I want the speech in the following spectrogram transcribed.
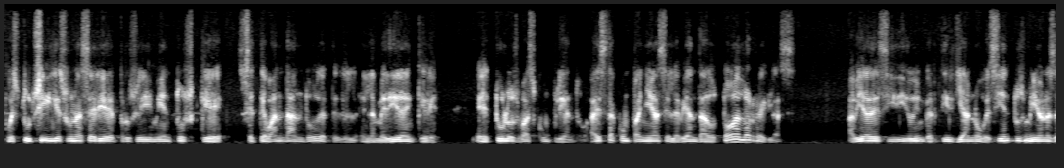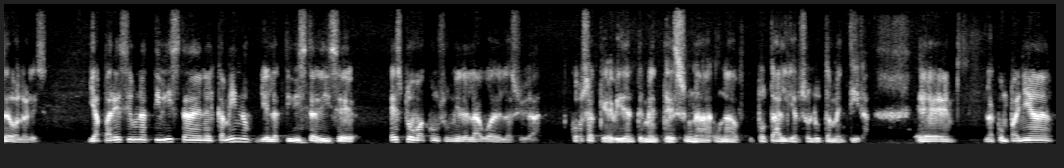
pues tú sigues una serie de procedimientos que se te van dando en la medida en que eh, tú los vas cumpliendo. A esta compañía se le habían dado todas las reglas, había decidido invertir ya 900 millones de dólares y aparece un activista en el camino y el activista dice, esto va a consumir el agua de la ciudad, cosa que evidentemente es una, una total y absoluta mentira. Eh, la compañía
